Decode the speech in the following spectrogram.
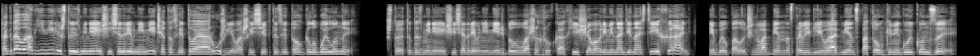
Тогда вы объявили, что изменяющийся древний меч – это святое оружие вашей секты Цветов Голубой Луны что этот изменяющийся древний меч был в ваших руках еще во времена династии Хань и был получен в обмен на справедливый обмен с потомками Гуйкунзы.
